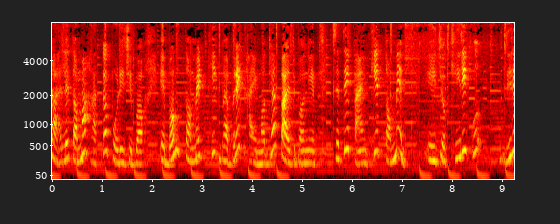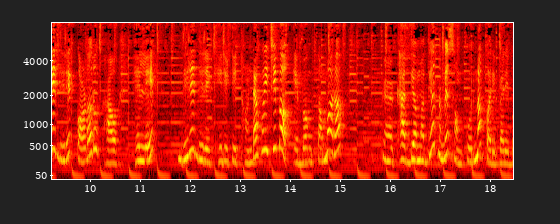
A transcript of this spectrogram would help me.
ତାହେଲେ ତମ ହାତ ପୋଡ଼ିଯିବ ଏବଂ ତମେ ଠିକ ଭାବରେ ଖାଇ ମଧ୍ୟ ପାରିବନି। ସେଥିପାଇଁ କି ତମେ ଏଇ ଯୋଉ କ୍ଷୀରିକୁ ଧୀରେ ଧୀରେ କଡ଼ରୁ ଖାଅ। ହେଲେ ଧୀରେ ଧୀରେ କ୍ଷୀରିଟି ଥଣ୍ଡା ହୋଇଯିବ ଏବଂ ତମର ଅ, ଖାଦ୍ୟ ମଧ୍ୟ ତମେ ସମ୍ପୂର୍ଣ୍ଣ କରିପାରିବ।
